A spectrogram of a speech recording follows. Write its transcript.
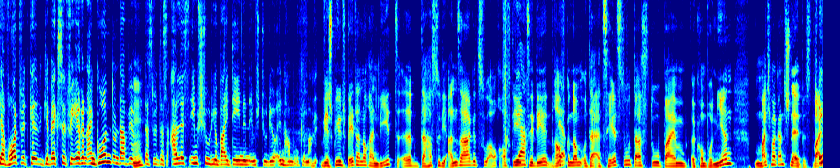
der Wort wird ge gewechselt für irgendeinen Grund und da wir, Mhm. das wird das alles im Studio bei denen im Studio in Hamburg gemacht. Wir- Wir spielen später noch ein Lied, äh, da hast du die Ansage zu auch auf die Ja. CD draufgenommen und da erzählst du, dass du beim äh, Komponieren manchmal ganz schnell bist. Weißes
